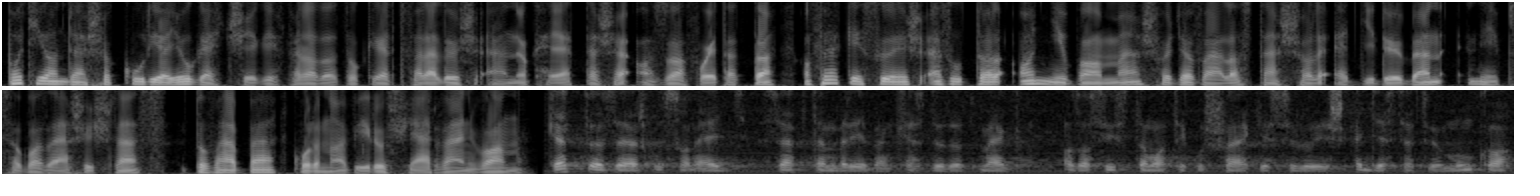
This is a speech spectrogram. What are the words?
Patyi András a kúria jogegységi feladatokért felelős elnök helyettese azzal folytatta, a felkészülés ezúttal annyiban más, hogy a választással egy időben népszavazás is lesz, továbbá koronavírus járvány van. 2021. szeptemberében kezdődött meg az a szisztematikus felkészülő és egyeztető munka,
